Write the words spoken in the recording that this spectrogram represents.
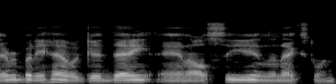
Everybody have a good day, and I'll see you in the next one.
